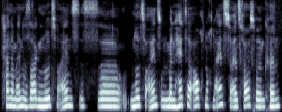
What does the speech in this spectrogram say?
kann am Ende sagen, 0 zu 1 ist äh, 0 zu 1 und man hätte auch noch ein 1 zu 1 rausholen können.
